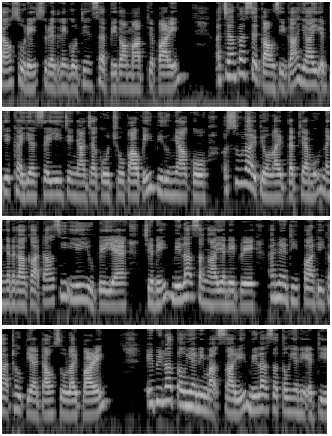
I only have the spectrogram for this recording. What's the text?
တောင်းဆိုတဲ့ဆိုတဲ့သတင်းကိုတင်ဆက်ပေးသွားမှာဖြစ်ပါတယ်။အကြံဖက်စစ်ကောင်စီကယာယီအပြစ်ခတ်ရဲဆဲရေးကြေညာချက်ကိုချိုးပေါက်ပြီးပြည်သူများကိုအစုလိုက်ပြုံလိုက်တပ်ဖြတ်မှုနိုင်ငံတကာကတားဆီးအရေးယူပေးရန်ယနေ့မေလ15ရက်နေ့တွင် NLD ပါတီကထုတ်ပြန်တောင်းဆိုလိုက်ပါတယ်။ ဧပြီလ3ရက်နေ့မှစ၍မေလ23ရက်နေ့အထိ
